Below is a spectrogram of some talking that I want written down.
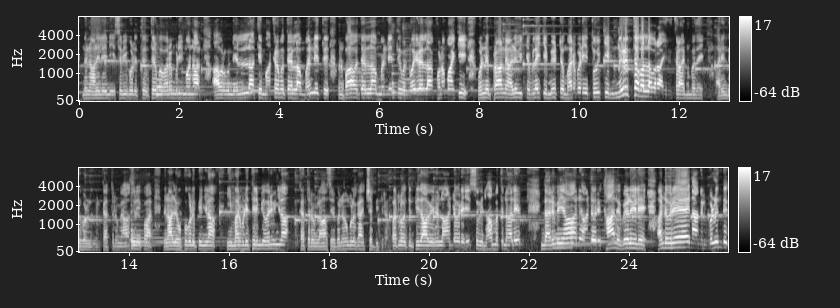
இந்த நாளிலே நீ செவி கொடுத்து திரும்ப வர முடியுமானால் அவர் உன் எல்லாத்தையும் அக்கிரமத்தை எல்லாம் மன்னித்து உன் பாவத்தை எல்லாம் மன்னித்து உன் நோய்கள் எல்லாம் குணமாக்கி உன்னை பிராண அழுவிக்க விலைக்கு மீட்டு மறுபடியும் தூக்கி நிறுத்த வல்லவராக இருக்கிறார் என்பதை அறிந்து கொள்ளுங்கள். கர்த்தருமை ஆசிரியப்பார் இந்த நாளில் ஒப்பு கொடுப்பீங்களா? நீ மறுபடியும் திரும்பி வருவீங்களா? கர்த்தர் உங்களை ஆசிரியப்பேன் உங்களுக்கு ஆட்சேபிக்கிறேன் பரலோகத்தின் பிதாவே நல்ல ஆண்டவர் இயேசுவின் நாமத்தினாலே இந்த அருமையான ஆண்டவர் கால வேளையிலே ஆண்டவரே நாங்கள் விழுந்து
